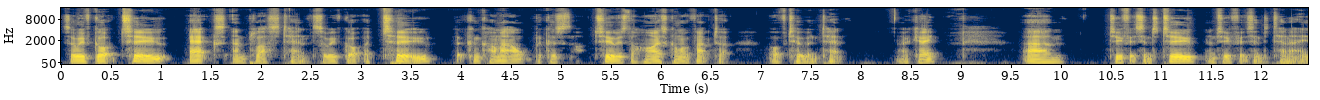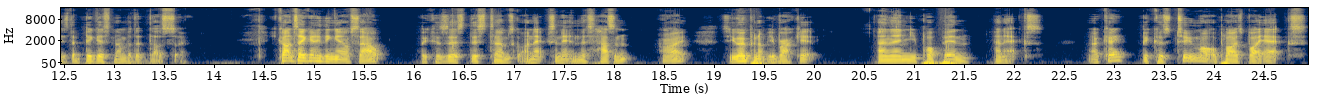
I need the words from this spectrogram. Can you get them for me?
So we've got 2x and plus 10. So we've got a 2 that can come out because 2 is the highest common factor of 2 and 10. Okay? Um, 2 fits into 2 and 2 fits into 10. It is the biggest number that does so. You can't take anything else out because this term's got an x in it and this hasn't. Alright, so you open up your bracket and then you pop in an x. Okay, because 2 multiplies by x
